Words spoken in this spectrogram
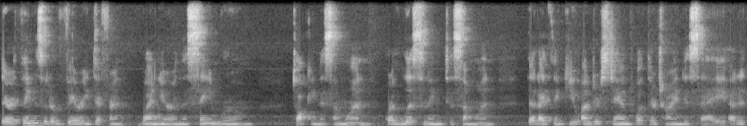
there are things that are very different when you're in the same room talking to someone or listening to someone that I think you understand what they're trying to say at a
